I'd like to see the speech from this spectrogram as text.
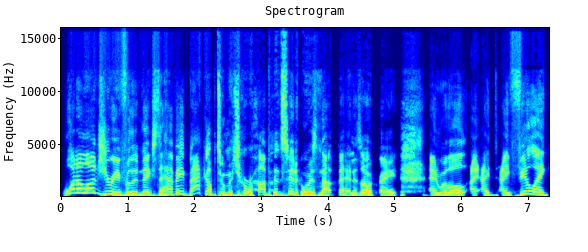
what a luxury for the Knicks to have a backup to Mitchell Robinson who is not bad in his own right. And with all, I, I, I feel like,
